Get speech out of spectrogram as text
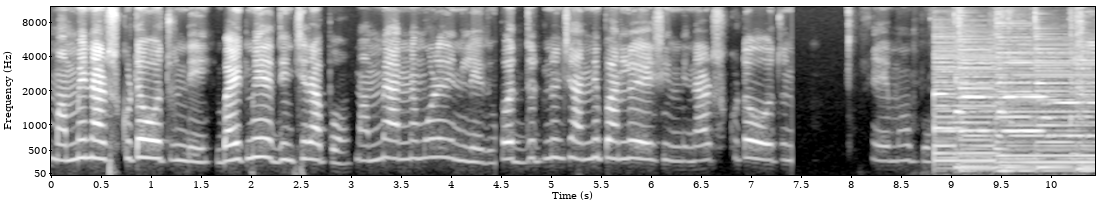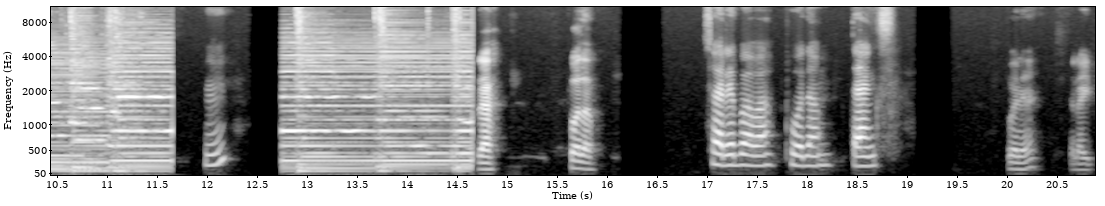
మమ్మీ నడుచుకుంటూ పోతుంది. బైక్ మీద దించిరాపో మమ్మీ అన్నం కూడా తినలేదు. పొద్దుటి నుంచి అన్ని పనులు చేసింది. నడుచుకుంటూ పోతుంది. ఏమో పో. రా పోదాం. సరే బావా పోదాం. థ్యాంక్స్ పోనా రైట్.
